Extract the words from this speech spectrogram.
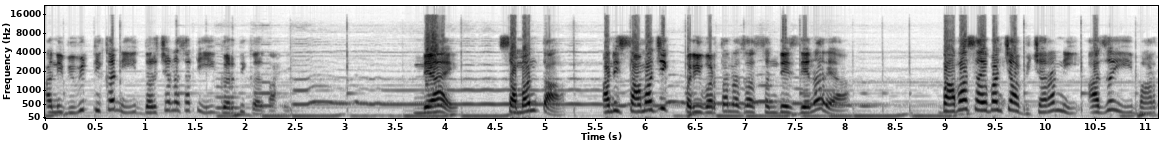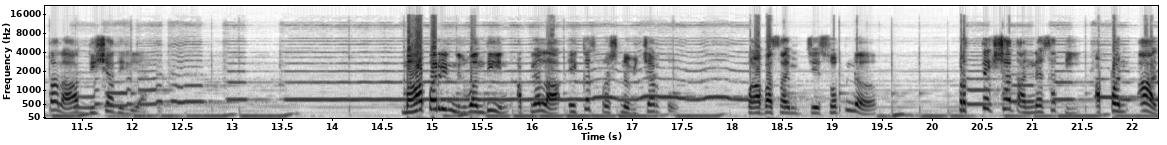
आणि विविध ठिकाणी दर्शनासाठी गर्दी करत आहेत. न्याय समानता आणि सामाजिक परिवर्तनाचा संदेश देणाऱ्या बाबासाहेबांच्या विचारांनी आजही भारताला दिशा दिली आहे. महापरिनिर्वाण दिन आपल्याला एकच प्रश्न विचारतो. बाबासाहेबांचे स्वप्न प्रत्यक्षात आणण्यासाठी आपण आज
